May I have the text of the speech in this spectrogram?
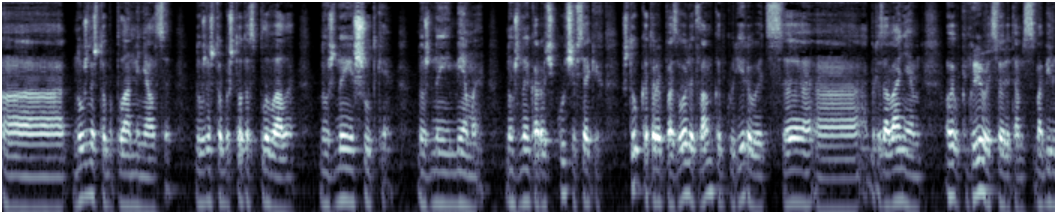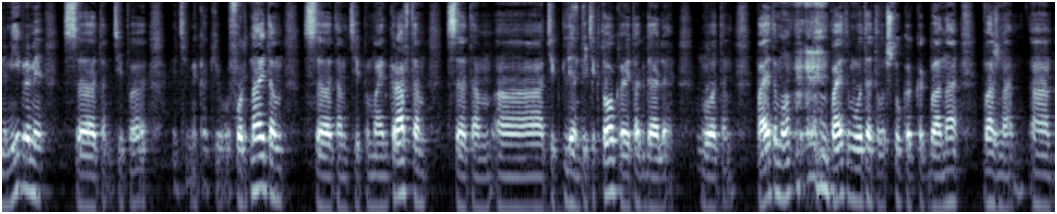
э, нужно, чтобы план менялся, нужно, чтобы что-то всплывало, нужны шутки, нужны мемы, нужны, короче, куча всяких штук, которые позволят вам конкурировать с э, образованием, ой, конкурировать, сори, там, с мобильными играми, с, там, типа, этими, как его, Fortnite, с, там, типа, Майнкрафтом, с, там, э, тик, лентой ТикТока и так далее. Вот, там. Поэтому, поэтому вот эта вот штука, как бы, она важна. А,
